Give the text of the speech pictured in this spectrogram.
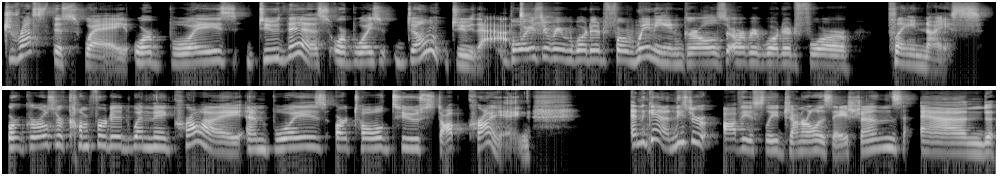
dress this way or boys do this or boys don't do that. Boys are rewarded for winning, girls are rewarded for playing nice. Or girls are comforted when they cry and boys are told to stop crying. And again, these are obviously generalizations, and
